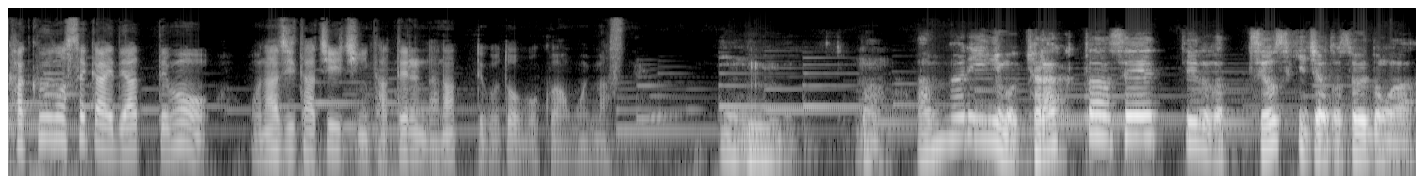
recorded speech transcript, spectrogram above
架空の世界であっても同じ立ち位置に立てるんだなってことを僕は思いますね。うん。まあ、あんまりにもキャラクター性っていうのが強すぎちゃうとそういうのが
